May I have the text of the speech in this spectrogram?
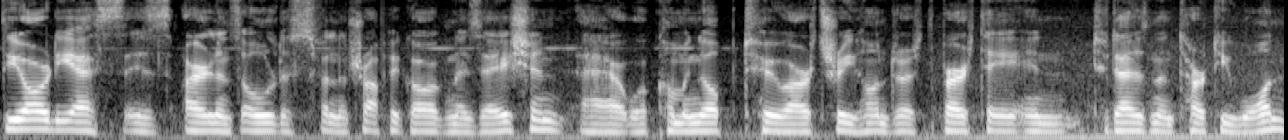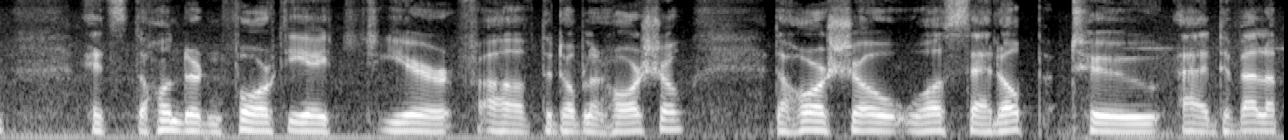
the RDS is Ireland's oldest philanthropic organisation. Uh, we're coming up to our 300th birthday in 2031. It's the 148th year of the Dublin Horse Show. The horse show was set up to uh, develop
